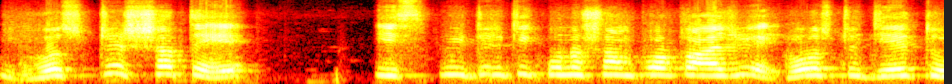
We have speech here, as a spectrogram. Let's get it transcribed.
ঘোস্টের সাথে স্পিরিটের কি কোনো সম্পর্ক আসবে? ঘোস্ট যেহেতু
